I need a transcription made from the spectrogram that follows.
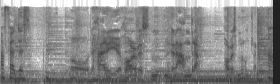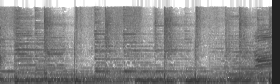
Han föddes... Åh, det här är ju Harvest, den andra. Harvest Moon tror jag. Ja. Neil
